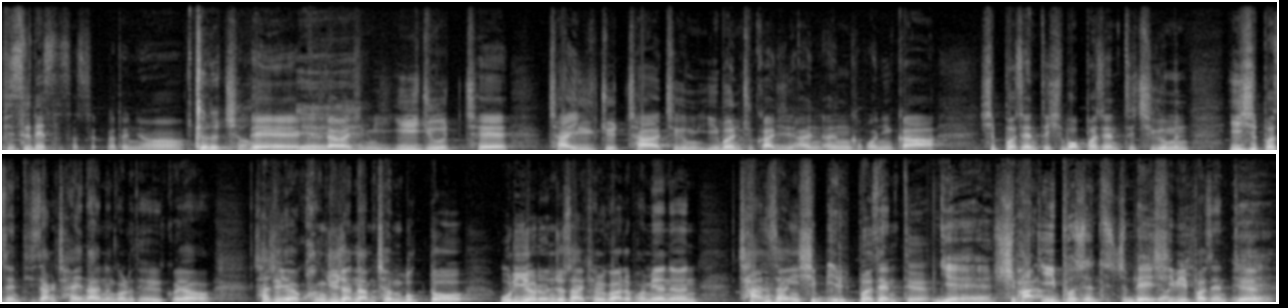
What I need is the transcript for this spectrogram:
비슷했었거든요. 그렇죠. 네, 예. 그러다가 지금 2주째 차 1주차 지금 이번 주까지 한- 하는 거 보니까 10% 15% 지금은 20% 이상 차이 나는 걸로 되어 있고요. 사실 광주 전남 전북도 우리 여론조사 결과를 보면은 찬성이 11%, 예, 12%쯤 네, 되죠. 12%, 예.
